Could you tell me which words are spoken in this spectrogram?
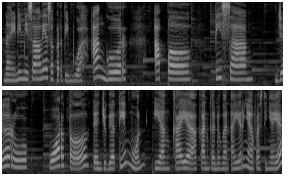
Nah, ini misalnya seperti buah anggur, apel, pisang, jeruk, wortel, dan juga timun yang kaya akan kandungan airnya pastinya ya.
